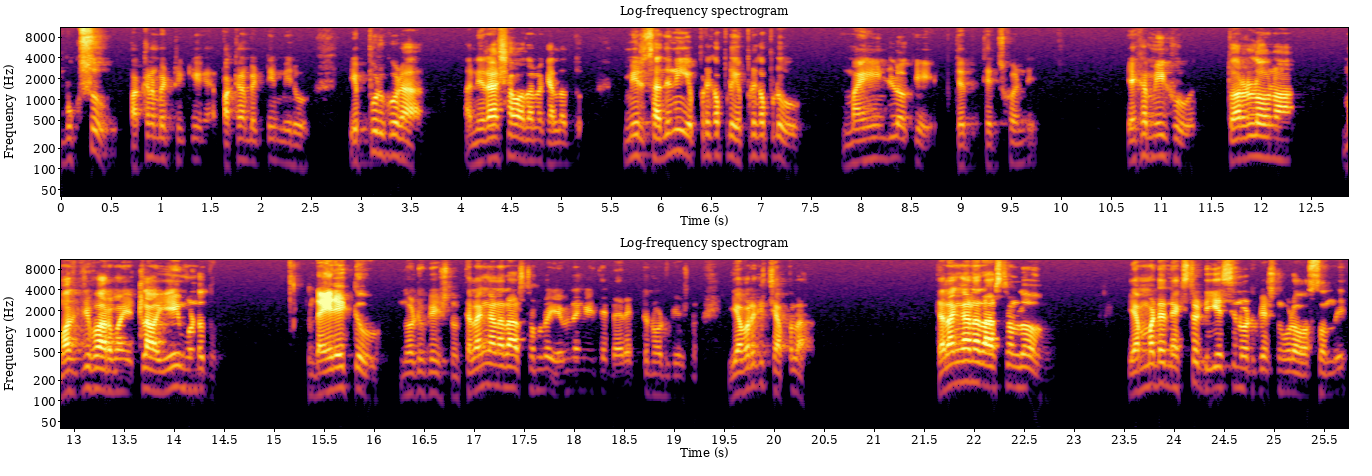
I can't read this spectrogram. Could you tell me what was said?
బుక్స్ పక్కన పెట్టి పక్కన పెట్టి మీరు ఎప్పుడు కూడా నిరాశావాదంలోకి వెళ్ళొద్దు. మీరు చదివి ఎప్పటికప్పుడు ఎప్పటికప్పుడు మైండ్లోకి తె తెచ్చుకోండి. ఇక మీకు త్వరలోన మొదటి వారం ఇట్లా ఏమి ఉండదు. డైరెక్ట్ నోటిఫికేషన్. తెలంగాణ రాష్ట్రంలో ఏ విధంగా అయితే డైరెక్ట్ నోటిఫికేషన్ ఎవరికి చెప్పలా. తెలంగాణ రాష్ట్రంలో ఎమ్మటే నెక్స్ట్ డిఎస్సి నోటిఫికేషన్ కూడా వస్తుంది.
